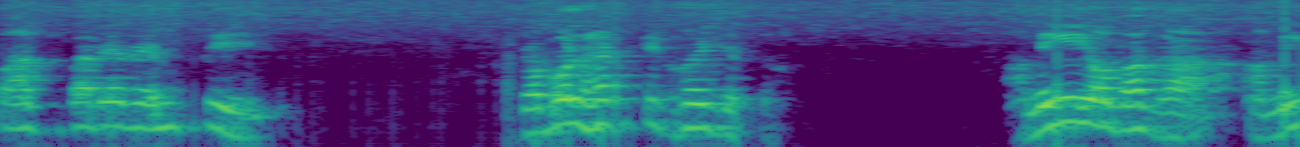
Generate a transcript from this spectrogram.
পাঁচবারের এমপি ডবল হ্যাট্রিক হয়ে যেত। আমি অভাগা আমি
